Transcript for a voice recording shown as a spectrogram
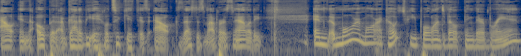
out in the open. I've got to be able to get this out because that's just my personality. And the more and more i coach people on developing their brand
